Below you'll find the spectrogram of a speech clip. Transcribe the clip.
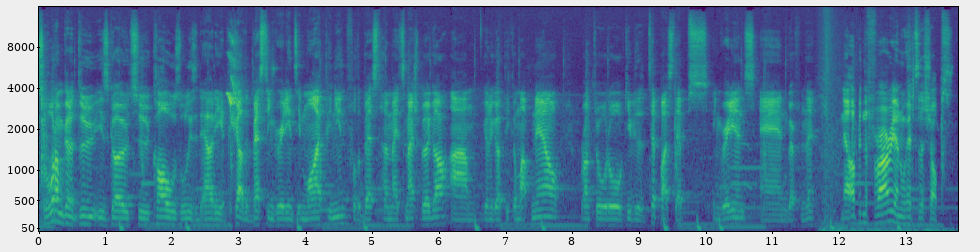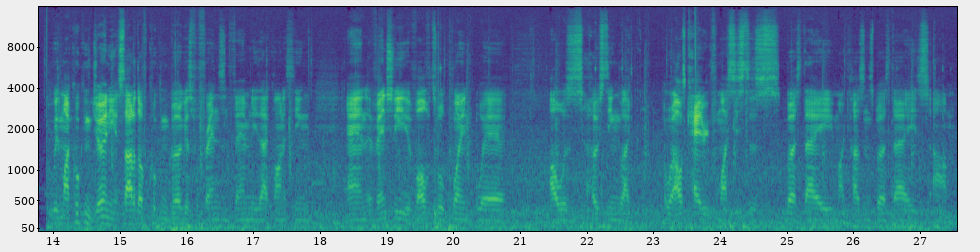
So what I'm going to do is go to Coles, Woolies and Aldi and pick out the best ingredients in my opinion for the best homemade smash burger. Um, I'm going to go pick them up now run through it all, give you the step-by-steps ingredients and go from there. Now hop in the Ferrari and we'll head to the shops. With my cooking journey, I started off cooking burgers for friends and family, that kind of thing, and eventually evolved to a point where I was hosting like, well, I was catering for my sister's birthday, my cousin's birthdays, um,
